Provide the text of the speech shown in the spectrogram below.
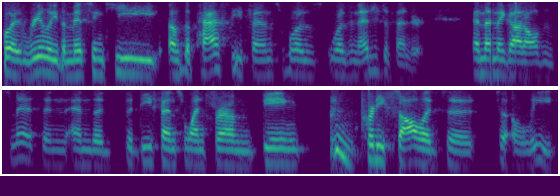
but really the missing key of the pass defense was was an edge defender. And then they got Aldon Smith, and and the the defense went from being pretty solid to to elite,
